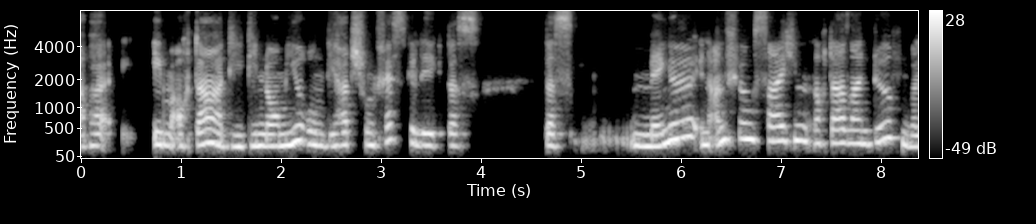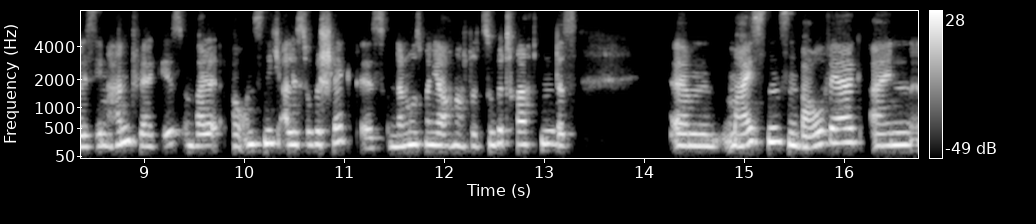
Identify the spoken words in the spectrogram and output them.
aber eben auch da, die, die Normierung, die hat schon festgelegt, dass, dass Mängel in Anführungszeichen noch da sein dürfen, weil es eben Handwerk ist und weil bei uns nicht alles so geschleckt ist. Und dann muss man ja auch noch dazu betrachten, dass ähm, meistens ein Bauwerk ein,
